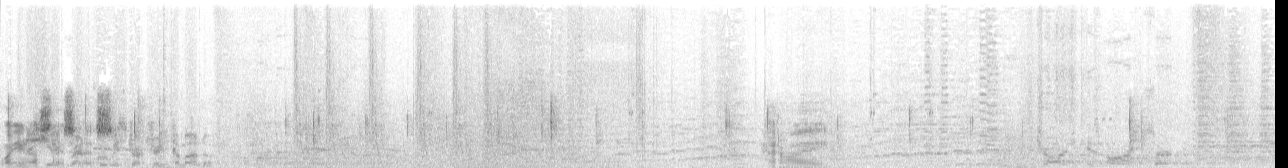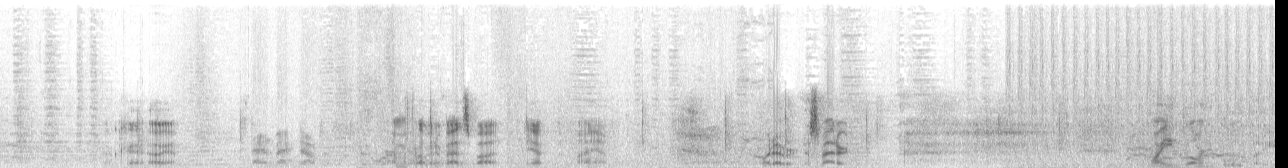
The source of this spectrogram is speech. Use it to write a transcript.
why are you not slicing this? restructuring, Commando. How do I... Charge is armed, sir. Okay, oh yeah. Stand back, Delta. I'm probably in a bad spot. Yep, I am. Whatever, doesn't matter. Why are you glowing blue, buddy?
